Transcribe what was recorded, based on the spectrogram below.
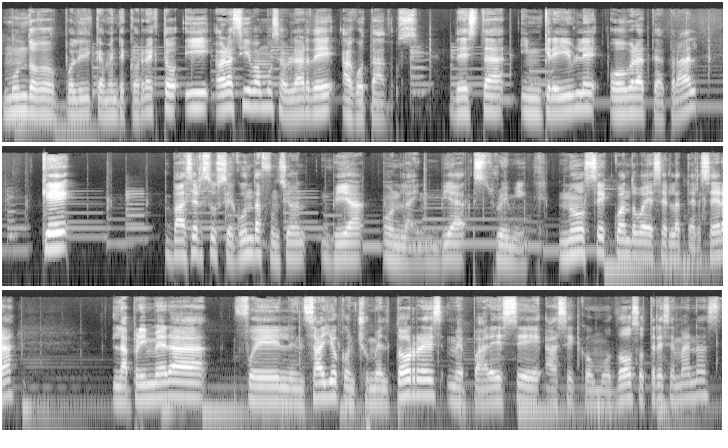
mundo políticamente correcto y ahora sí vamos a hablar de Agotados, de esta increíble obra teatral que va a ser su segunda función vía online, vía streaming. No sé cuándo vaya a ser la tercera. La primera fue el ensayo con Chumel Torres, me parece hace como dos o tres semanas,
